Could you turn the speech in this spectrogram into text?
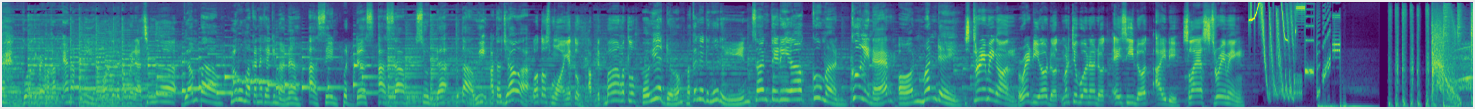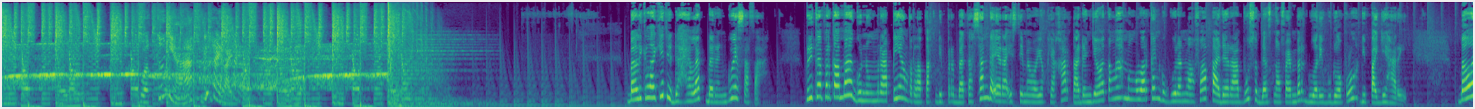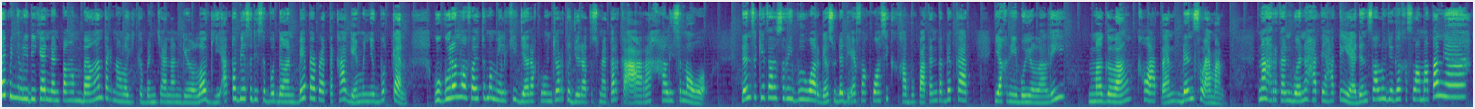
Eh, gue lagi pengen makan enak nih. Lo ada rekomendasi nggak? Gampang. Lo mau makannya kayak gimana? Asin, pedes, asam, Sunda, Betawi, atau Jawa? Lo tau semuanya tuh, update banget lo. Oh iya dong, makanya dengerin Santeria Kuman Kuliner on Monday. Streaming on radio.mercubuana.ac.id slash streaming. Waktunya di highlight. Balik lagi di The Highlight bareng gue Safa. Berita pertama, Gunung Merapi yang terletak di perbatasan daerah istimewa Yogyakarta dan Jawa Tengah mengeluarkan guguran lava pada Rabu 11 November 2020 di pagi hari. Balai Penyelidikan dan Pengembangan Teknologi Kebencanaan Geologi atau biasa disebut dengan BPPTKG menyebutkan guguran lava itu memiliki jarak luncur 700 meter ke arah Kali Senowo dan sekitar 1000 warga sudah dievakuasi ke kabupaten terdekat, yakni Boyolali, Magelang, Klaten, dan Sleman. Nah, rekan Buana hati-hati ya dan selalu jaga keselamatannya.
